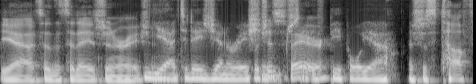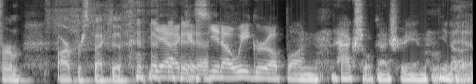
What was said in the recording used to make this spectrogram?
Yeah. To the today's generation. Yeah, today's generation Which is fair. people, yeah. It's just tough from our perspective. yeah, because you know we grew up on actual country, and you know Yeah.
